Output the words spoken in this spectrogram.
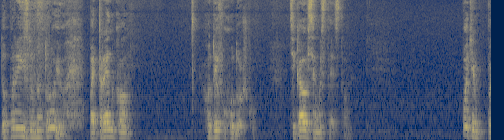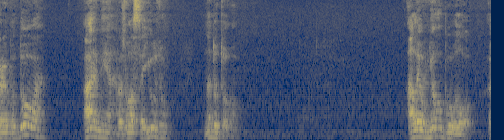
До переїзду на Трою Петренко ходив у художку, цікавився мистецтвом. Потім перебудова, армія, розвал Союзу, не до того. Але в нього було е,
